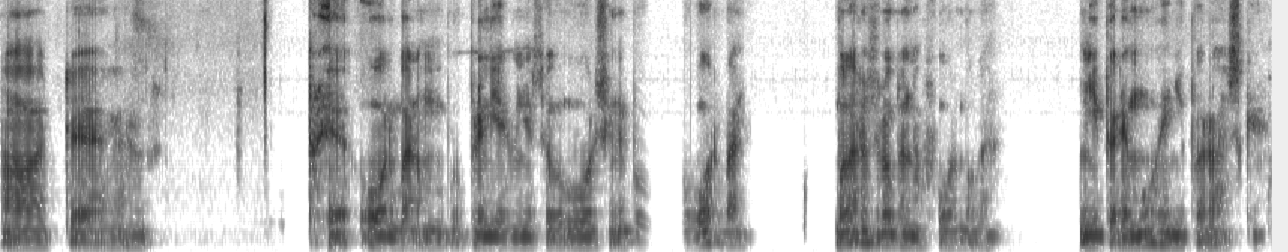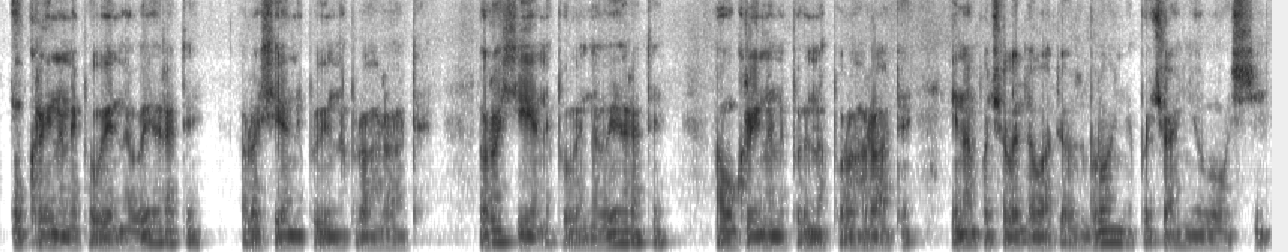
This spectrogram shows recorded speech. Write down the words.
от е, при Орбаном, прем'єр-міністром Угорщини був Орбан, була розроблена формула ні перемоги, ні поразки. Україна не повинна виграти, Росія не повинна програти. Росія не повинна виграти, а Україна не повинна програти. І нам почали давати озброєння по чайній лосі.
